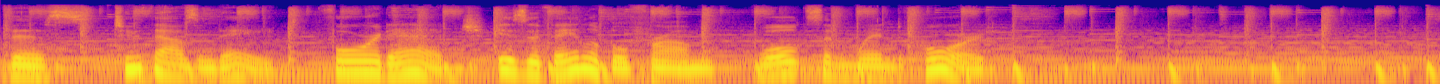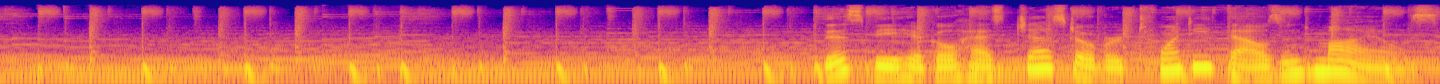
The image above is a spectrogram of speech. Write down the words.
This 2008 Ford Edge is available from Woltz and Wind Ford. This vehicle has just over 20,000 miles.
